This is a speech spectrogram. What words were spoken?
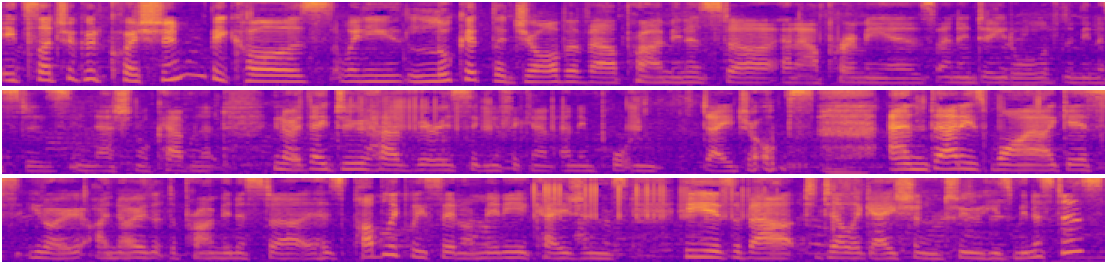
It's such a good question because when you look at the job of our Prime Minister and our Premiers, and indeed all of the ministers in National Cabinet, you know, they do have very significant and important day jobs. And that is why I guess, you know, I know that the Prime Minister has publicly said on many occasions he is about delegation to his ministers.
